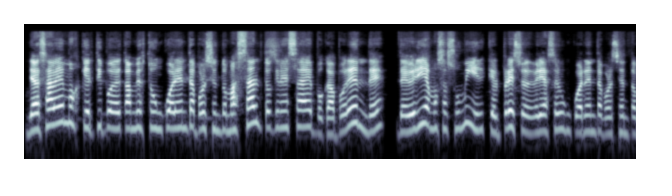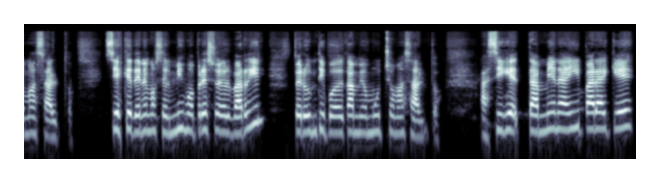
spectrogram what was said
ya sabemos que el tipo de cambio está un 40% más alto que en esa época, por ende, deberíamos asumir que el precio debería ser un 40% más alto, si es que tenemos el mismo precio del barril, pero un tipo de cambio mucho más alto. Así que también ahí para que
